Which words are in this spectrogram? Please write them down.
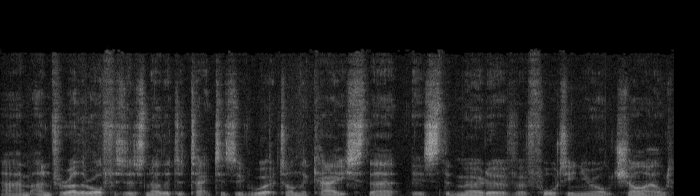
um, and for other officers and other detectives who've worked on the case, that it's the murder of a 14-year-old child.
